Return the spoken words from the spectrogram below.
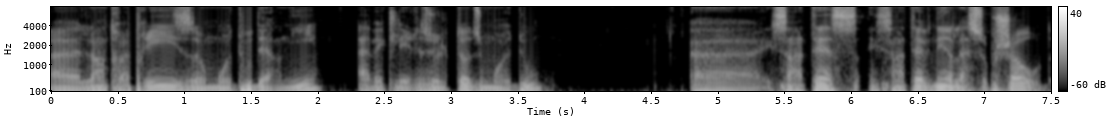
euh, l'entreprise au mois d'août dernier, avec les résultats du mois d'août, euh, il, sentait, venir la soupe chaude.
